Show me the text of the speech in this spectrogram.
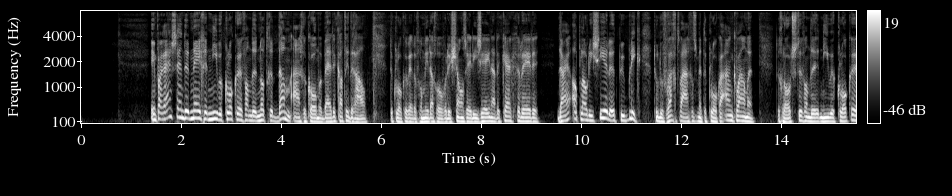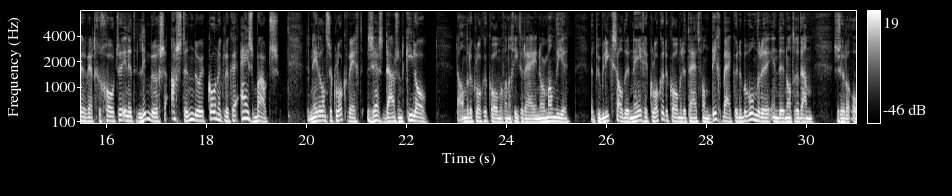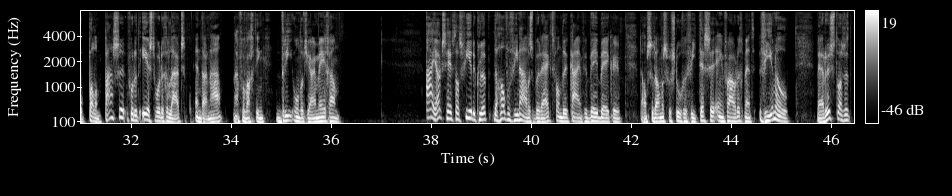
In Parijs zijn de negen nieuwe klokken van de Notre-Dame aangekomen bij de kathedraal. De klokken werden vanmiddag over de Champs-Élysées naar de kerk gereden. Daar applaudisseerde het publiek toen de vrachtwagens met de klokken aankwamen. De grootste van de nieuwe klokken werd gegoten in het Limburgse Asten door koninklijke ijsbouts. De Nederlandse klok weegt 6000 kilo. De andere klokken komen van een gieterij in Normandië. Het publiek zal de negen klokken de komende tijd van dichtbij kunnen bewonderen in de Notre-Dame. Ze zullen op Palmpasen voor het eerst worden geluid en daarna, naar verwachting, 300 jaar meegaan. Ajax heeft als vierde club de halve finales bereikt van de KNVB-beker. De Amsterdammers versloegen Vitesse eenvoudig met 4-0. Bij rust was het 1-0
